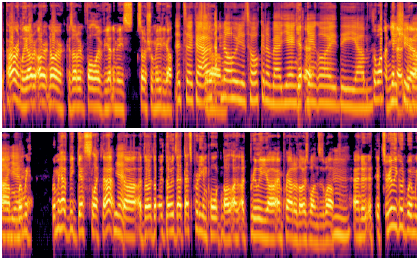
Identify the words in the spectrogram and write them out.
apparently I don't I don't know because I don't follow Vietnamese social media. it's okay. I, but, I um, know who you're talking about. Yang Yeah. Giang Ơi, the um. It's the one, yeah, YouTuber, yeah. Um, yeah. When we when we have big guests like that, Yeah. uh, though, though, though that that's pretty important. I, I, really uh, am proud of those ones as well. mm, And it, it- it's really good when we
